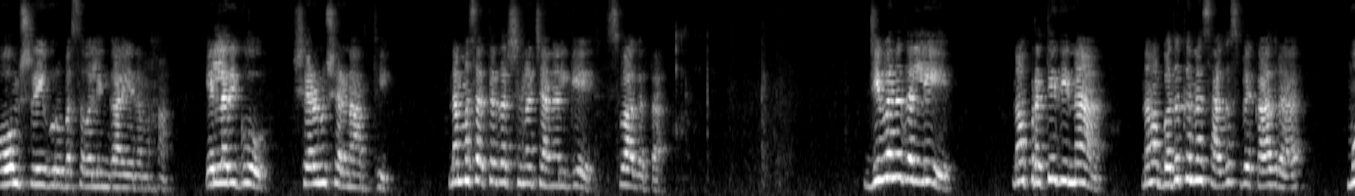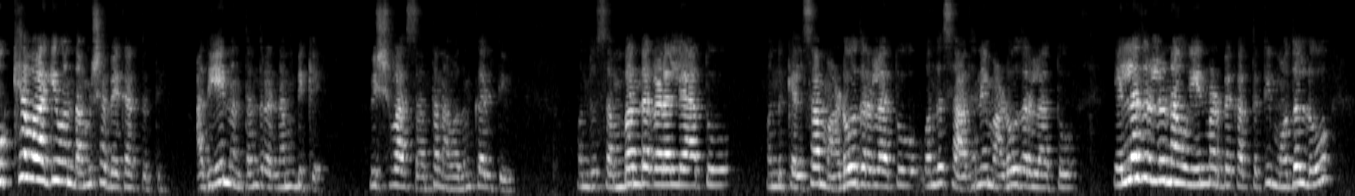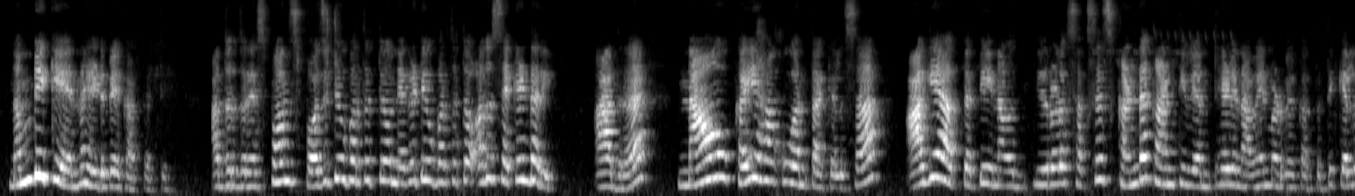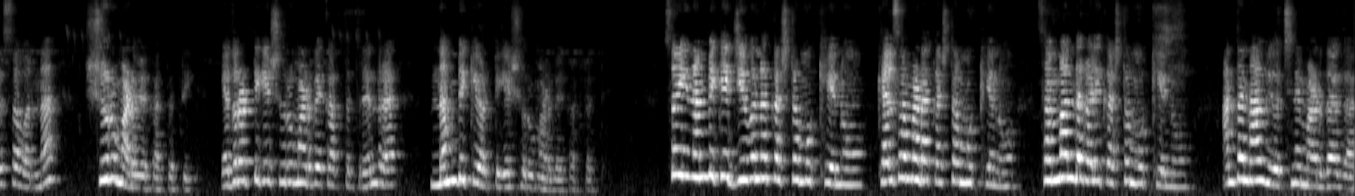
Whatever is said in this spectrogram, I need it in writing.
ಓಂ ಶ್ರೀ ಗುರು ಬಸವಲಿಂಗಾಯ ನಮಃ. ಎಲ್ಲರಿಗೂ ಶರಣು ಶರಣಾರ್ಥಿ. ನಮ್ಮ ಸತ್ಯದರ್ಶನ ಚಾನೆಲ್ಗೆ ಸ್ವಾಗತ. ಜೀವನದಲ್ಲಿ ನಾವು ಪ್ರತಿದಿನ ನಮ್ಮ ಬದುಕನ್ನ ಸಾಗಿಸ್ಬೇಕಾದ್ರೆ ಮುಖ್ಯವಾಗಿ ಒಂದು ಅಂಶ ಬೇಕಾಗ್ತತಿ. ಅದೇನಂತಂದ್ರೆ ನಂಬಿಕೆ, ವಿಶ್ವಾಸ ಅಂತ ನಾವು ಅದನ್ನ ಕರಿತೀವಿ. ಒಂದು ಸಂಬಂಧಗಳಲ್ಲಿ ಆತು ಒಂದು ಕೆಲಸ ಮಾಡೋದ್ರಲ್ಲಾತು, ಒಂದು ಸಾಧನೆ ಮಾಡೋದ್ರಲ್ಲಾತು ಎಲ್ಲದರಲ್ಲೂ ನಾವು ಏನು ಮಾಡ್ಬೇಕಾಗ್ತತಿ? ಮೊದಲು ನಂಬಿಕೆಯನ್ನ ಇಡಬೇಕಾಗ್ತತಿ. ಅದ್ರದ್ದು ರೆಸ್ಪಾನ್ಸ್ ಪಾಸಿಟಿವ್ ಬರ್ತೈತೋ ನೆಗೆಟಿವ್ ಬರ್ತೈತೋ, ಅದು ಸೆಕೆಂಡರಿ ಆದ್ರೆ ನಾವು ಕೈ ಹಾಕುವಂತ ಕೆಲಸ ಆಗೇ ಆಗ್ತತಿ. ನಾವು ಇದ್ರೊಳಗೆ ಸಕ್ಸಸ್ ಕಂಡ ಕಾಣ್ತೀವಿ ಅಂತ ಹೇಳಿ ನಾವೇನ್ ಮಾಡ್ಬೇಕಾಗ್ತತಿ? ಕೆಲಸವನ್ನ ಶುರು ಮಾಡ್ಬೇಕಾಗ್ತತಿ. ಎದರೊಟ್ಟಿಗೆ ಶುರು ಮಾಡ್ಬೇಕಾಗ್ತತ್ರಿ ಅಂದ್ರ ನಂಬಿಕೆಯೊಟ್ಟಿಗೆ ಶುರು ಮಾಡ್ಬೇಕಾಗ್ತತಿ. ಸೊ ಈ ನಂಬಿಕೆ ಜೀವನ ಕಷ್ಟ ಮುಖ್ಯನು, ಕೆಲಸ ಮಾಡಕ್ಕಷ್ಟ ಮುಖ್ಯನು, ಸಂಬಂಧಗಳಿಗೆ ಕಷ್ಟ ಮುಖ್ಯನು ಅಂತ ನಾವು ಯೋಚನೆ ಮಾಡಿದಾಗ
